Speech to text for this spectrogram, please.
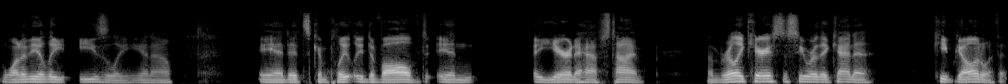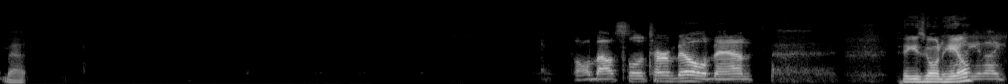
one of the elite easily, you know, and it's completely devolved in a year and a half's time. I'm really curious to see where they kind of keep going with it, Matt. It's all about slow term build, man. Think he's going heel? You like,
